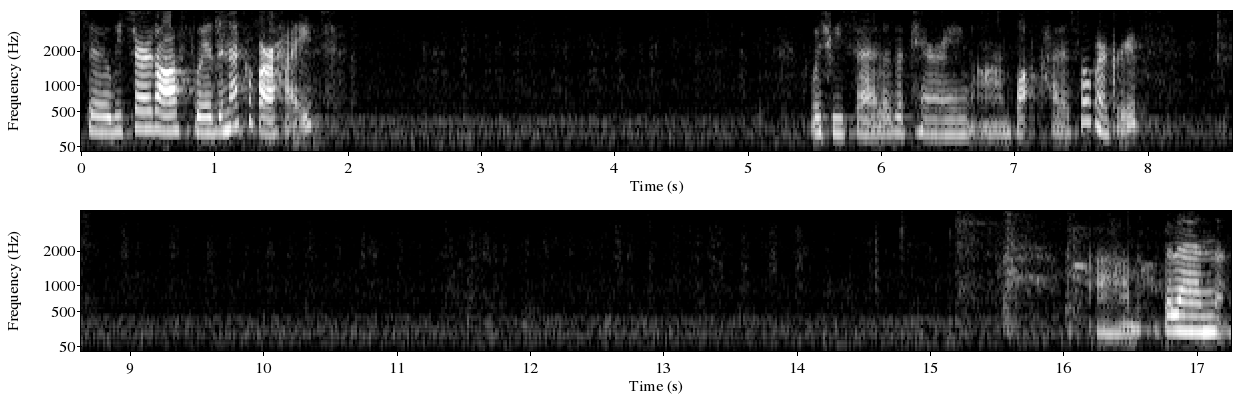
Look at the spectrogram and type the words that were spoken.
So we start off with the Nekovar height, which we said was a pairing on Bloch-Kato-Selmer groups. Um, but then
